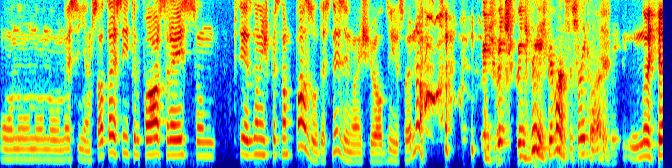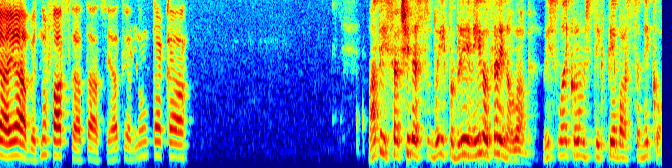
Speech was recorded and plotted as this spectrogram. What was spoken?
Un, un, un, un es viņam sataisīju tur pāris reizes, un diezgan viņš pēc tam pazuda. Es nezinu, vai viņš vēl dzīves vai nav. viņš, viņš, viņš bija, viņš pie manis tas veiklā arī bija. Nu, jā, jā, bet nu, fakts kā tāds, jā, tad, nu, tā kā. Matīs saka, šitas ik pa brīdim ievilkt arī nav labi. Visu laiku rums tika piebāsts ar Niko.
